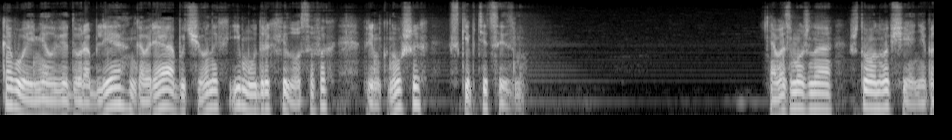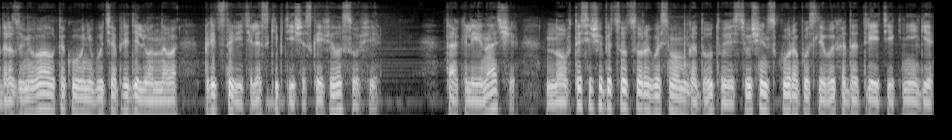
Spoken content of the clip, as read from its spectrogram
кого имел в виду Рабле, говоря об ученых и мудрых философах, примкнувших к скептицизму. А возможно, что он вообще не подразумевал какого-нибудь определенного представителя скептической философии. Так или иначе, но в 1548 году, то есть очень скоро после выхода третьей книги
